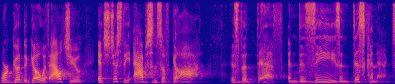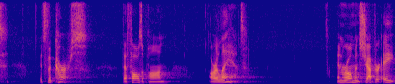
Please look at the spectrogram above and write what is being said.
we're good to go without you, it's just the absence of God, is the death and disease and disconnect. It's the curse that falls upon our land. In Romans chapter 8,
